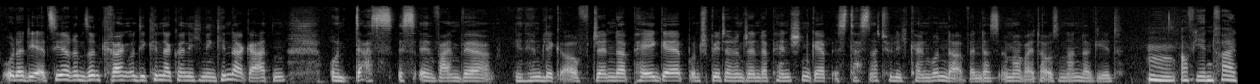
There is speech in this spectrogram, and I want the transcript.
oder die Erzieherinnen sind krank und die Kinder können nicht in den Kindergarten. Und das ist, äh, weil wir im Hinblick auf Gender Pay Gap und späteren Gender Pension Gap, ist das natürlich kein Wunder, wenn das immer weiter auseinandergeht. Mm, auf jeden Fall.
